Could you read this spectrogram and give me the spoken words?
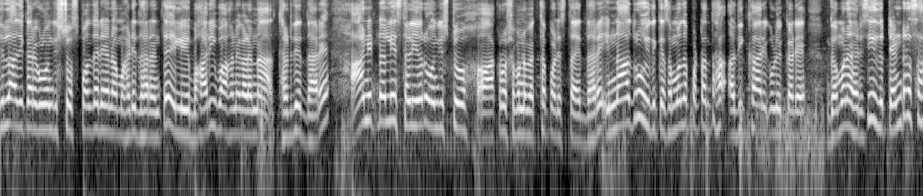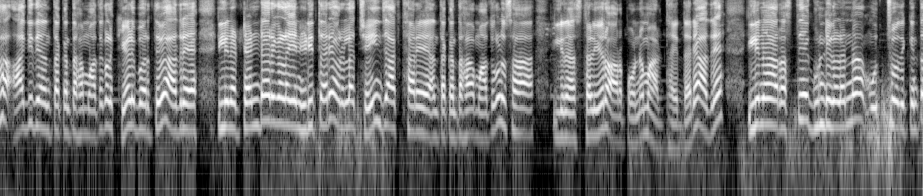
ಜಿಲ್ಲಾಧಿಕಾರಿಗಳು ಒಂದಿಷ್ಟು ಸ್ಪಂದನೆಯನ್ನು ಮಾಡಿದ್ದಾರಂತೆ. ಇಲ್ಲಿ ಭಾರಿ ವಾಹನಗಳನ್ನು ತಡೆದಿದ್ದಾರೆ. ಆ ನಿಟ್ಟಿನಲ್ಲಿ ಸ್ಥಳೀಯರು ಒಂದಿಷ್ಟು ಆಕ್ರೋಶವನ್ನು ವ್ಯಕ್ತಪಡಿಸ್ತಾ ಇದ್ದಾರೆ. ಇನ್ನಾದರೂ ಇದಕ್ಕೆ ಸಂಬಂಧಪಟ್ಟಂತಹ ಅಧಿಕಾರಿಗಳು ಈ ಕಡೆ ಗಮನ ಹರಿಸಿ, ಇದು ಟೆಂಡರ್ ಸಹ ಆಗಿದೆ ಅಂತಕ್ಕಂತಹ ಮಾತುಗಳು ಕೇಳಿ ಬರ್ತೇವೆ ಆದರೆ, ಇಲ್ಲಿನ ಟೆಂಡರ್ಗಳ ಏನು ಹಿಡಿತಾರೆ, ಅವರೆಲ್ಲ ಚೇಂಜ್ ಆಗ್ತಾರೆ ಅಂತಕ್ಕಂತಹ ಮಾತುಗಳು ಸಹ ಇಲ್ಲಿನ ಸ್ಥಳೀಯರು ಆರೋಪವನ್ನು ಮಾಡ್ತಾ ಇದ್ದಾರೆ. ಆದರೆ ಇಲ್ಲಿನ ರಸ್ತೆ ಗುಂಡಿಗಳನ್ನು ಮುಚ್ಚೋದಕ್ಕಿಂತ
